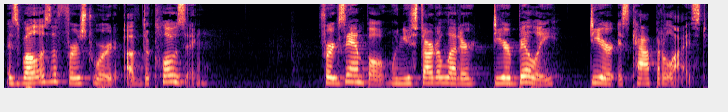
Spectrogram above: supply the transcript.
as well as the first word of the closing. For example, when you start a letter, Dear Billy, Dear is capitalized.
